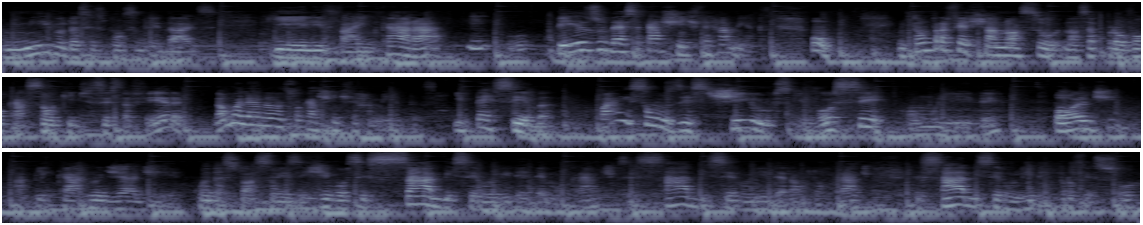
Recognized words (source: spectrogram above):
o nível das responsabilidades que ele vai encarar e o peso dessa caixinha de ferramentas. Bom, então para fechar nosso, nossa provocação aqui de sexta-feira, dá uma olhada na sua caixinha de ferramentas e perceba quais são os estilos que você, como líder, pode aplicar no dia a dia. Quando a situação exigir, você sabe ser um líder democrático, você sabe ser um líder autocrático, você sabe ser um líder professor,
